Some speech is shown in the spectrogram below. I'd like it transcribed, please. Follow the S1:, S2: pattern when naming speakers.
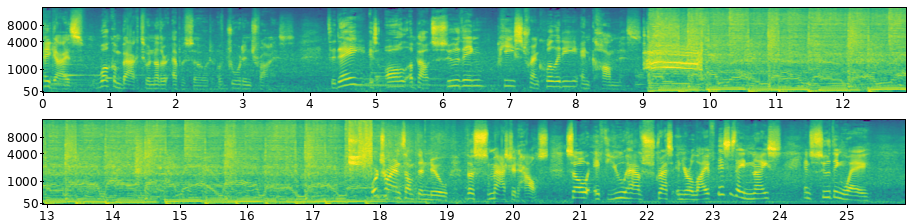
S1: Hey guys, welcome back to another episode of Jordan Tries. Today is all about soothing, peace, tranquility, and calmness. We're trying something new, the Smash It House. So if you have stress in your life, this is a nice and soothing way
